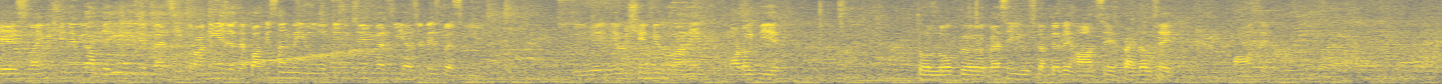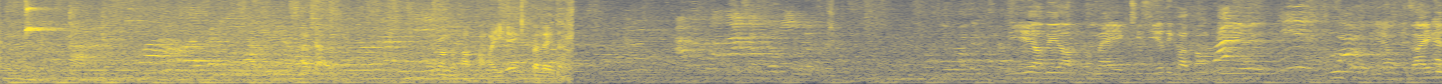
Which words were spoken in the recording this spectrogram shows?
یہ سلائی مشینیں بھی آپ دیکھ لیں کہ ویسی پرانی ہیں، جیسے پاکستان میں یوز ہوتی تھی سیم ویسی ایز اٹ از ویسی ہے تو یہ یہ مشین بھی پرانی ماڈل کی ہے۔ تو لوگ ویسے یوز کرتے تھے، ہاتھ سے پیڈل سے، پاؤں سے۔ اچھا، پہلے ادھر۔ یہ ابھی آپ کو میں ایک چیز یہ دکھاتا ہوں کہ یہ گائے کے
